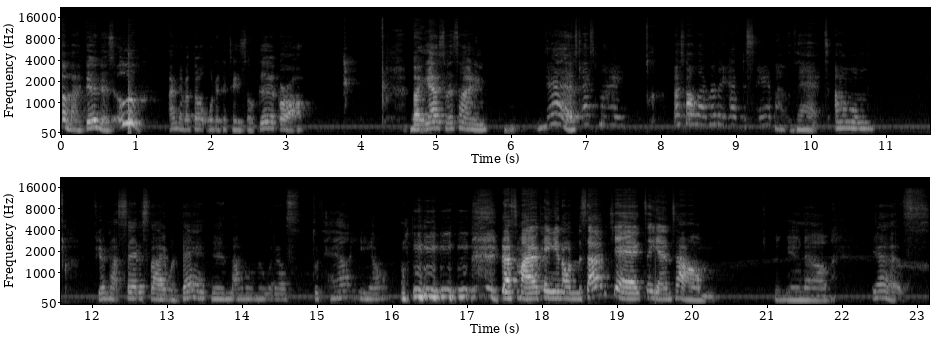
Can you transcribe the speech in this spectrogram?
Oh my goodness. Ooh, I never thought water could taste so good, girl. But yes, Miss Honey, yes, that's my, that's all I really have to say about that. Um, if you're not satisfied with that, then I don't know what else to tell you. that's my opinion on the subject, and um, you know, yes.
